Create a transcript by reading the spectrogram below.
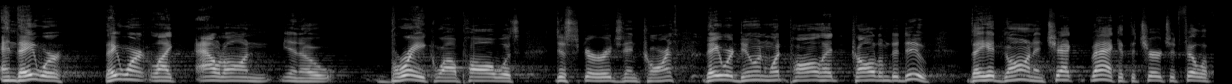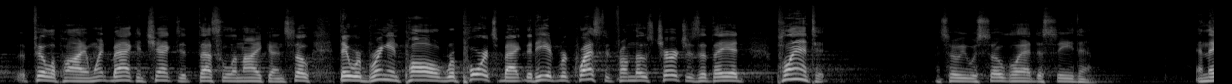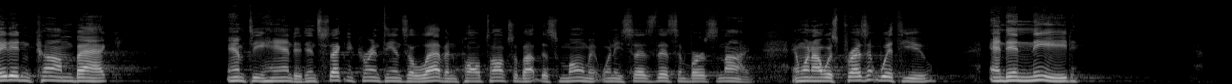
And they were they weren't like out on, you know, break while Paul was discouraged in Corinth. They were doing what Paul had called them to do. They had gone and checked back at the church at Philippi and went back and checked at Thessalonica. And so they were bringing Paul reports back that he had requested from those churches that they had planted. And so he was so glad to see them. And they didn't come back empty handed. In 2 Corinthians 11, Paul talks about this moment when he says this in verse 9 And when I was present with you and in need,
